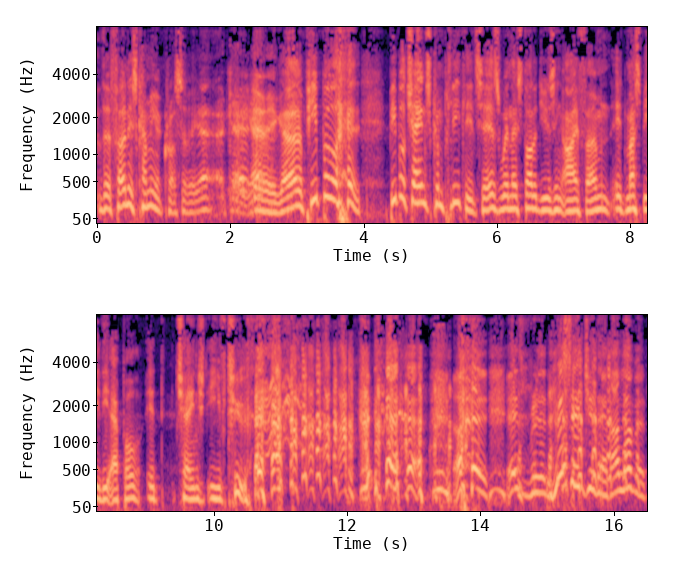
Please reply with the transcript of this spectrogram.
the phone is coming across over here? Okay, there we go. People, people changed completely. It says when they started using iPhone, it must be the Apple. It changed Eve too. it's brilliant. Who sent you that? I love it.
